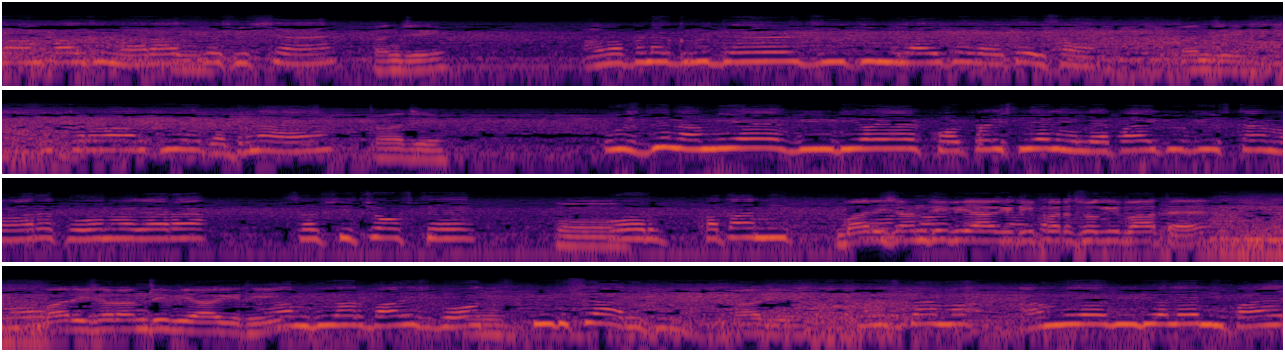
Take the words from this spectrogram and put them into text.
रामपाल जी महाराज के शिष्य हैं। हाँ जी। हम अपने गुरुदेव जी की मिलाई पे गए थे हिसार हाँ जी। शुक्रवार की यह घटना है। हाँ जी। उस दिन हम ये वीडियो या फ़ोटो इसलिए नहीं ले पाए क्योंकि उस टाइम हमारे फ़ोन वगैरह सब स्विच ऑफ़ थे। और पता नहीं बारिश आंधी भी आ गई थी परसों की बात है। बारिश और आंधी भी आ गई थी। आंधी और बारिश बहुत स्पीड से आ रही थी। हाँ जी। तो उस टाइम हम ये वीडियो ले नहीं पाए।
